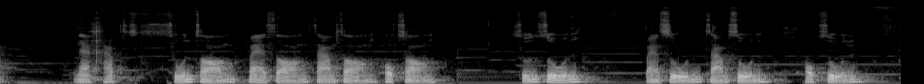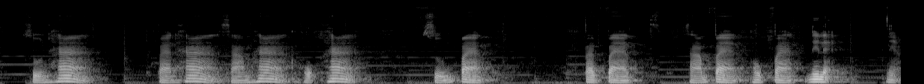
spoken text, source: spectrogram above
ดนะครับศู นย์สองแปดสองสามสองหกสองศูนย์ศูนย์แปดศูนย์สามศูนย์หกศูนย์ศูนย์ห้าแปดห้าสามห้าหกห้าศูนย์แปดแปดแปดสามแปดหกแปดนี่แหละ เนี่ย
